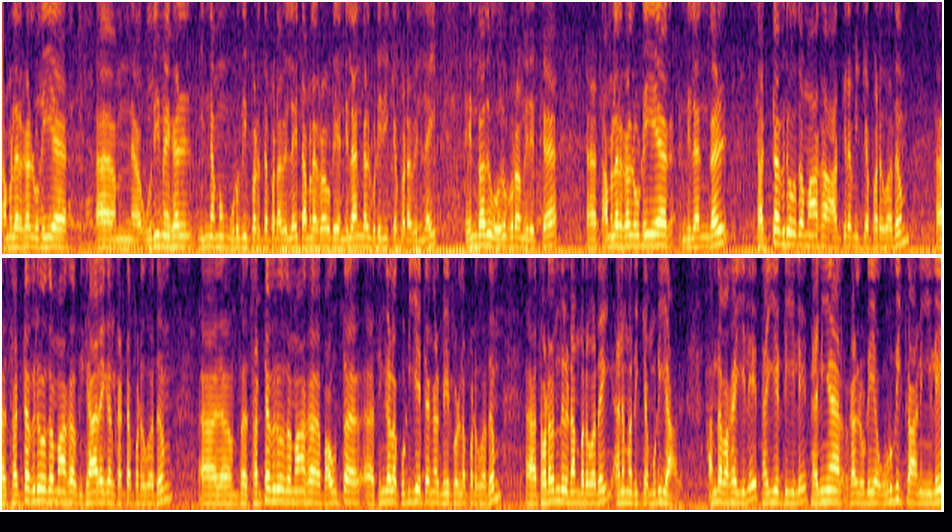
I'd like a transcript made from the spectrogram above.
தமிழர்களுடைய உரிமைகள் இன்னமும் உறுதிப்படுத்தப்படவில்லை. தமிழர்களுடைய நிலங்கள் விடுவிக்கப்படவில்லை. என்பது ஒருபுறம் இருக்க தமிழர்களுடைய நிலங்கள் சட்டவிரோதமாக ஆக்கிரமிக்கப்படுவதும் சட்டவிரோதமாக விகாரைகள் கட்டப்படுவதும் சட்டவிரோதமாக பௌத்த சிங்கள குடியேற்றங்கள் மேற்கொள்ளப்படுவதும் தொடர்ந்து இடம்பெறுவதை அனுமதிக்க முடியாது. அந்த வகையிலே தையட்டியிலே தனியார்களுடைய உறுதிக்காணியிலே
